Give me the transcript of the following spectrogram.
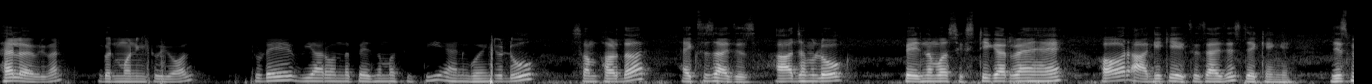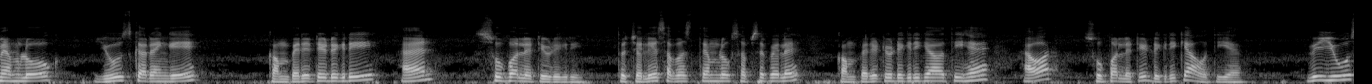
hello, everyone. Good morning to you all. Today, we are on the page number 60 and going to do some further exercises. आज हम लोग पेज नंबर 60 कर रहे हैं और आगे की एक्सरसाइजेस देखेंगे, जिसमें हम लोग यूज़ करेंगे comparative degree and superlative degree तो चलिए, समझते हम लोग सबसे पहले कंपेरेटिव डिग्री क्या होती है और सुपरलेटिव डिग्री क्या होती है। We use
